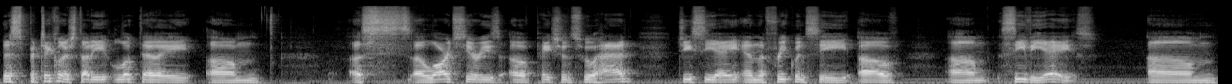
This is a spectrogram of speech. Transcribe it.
This particular study looked at a, um, a, a, large series of patients who had GCA and the frequency of um, CVAs. Um,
